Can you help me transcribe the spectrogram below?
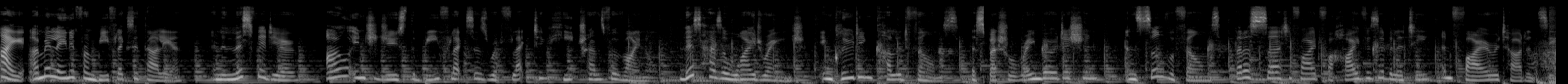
Hi, I'm Elena from Bflex Italia, and in this video, I'll introduce the Bflex's reflective heat transfer vinyl. This has a wide range, including coloured films, a special rainbow edition, and silver films that are certified for high visibility and fire retardancy.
